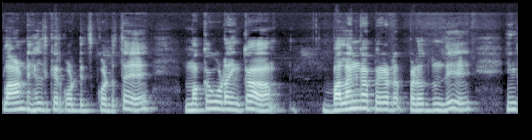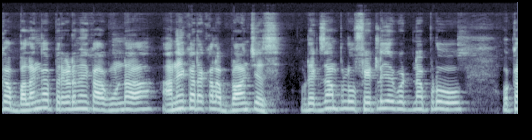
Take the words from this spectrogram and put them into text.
ప్లాంట్ హెల్త్ కేర్ కొట్టి కొడితే మొక్క కూడా ఇంకా బలంగా పెరగ పెరుగుతుంది. ఇంకా బలంగా పెరగడమే కాకుండా అనేక రకాల బ్రాంచెస్ ఇప్పుడు ఎగ్జాంపుల్ ఫెర్టిలైజర్ కొట్టినప్పుడు ఒక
